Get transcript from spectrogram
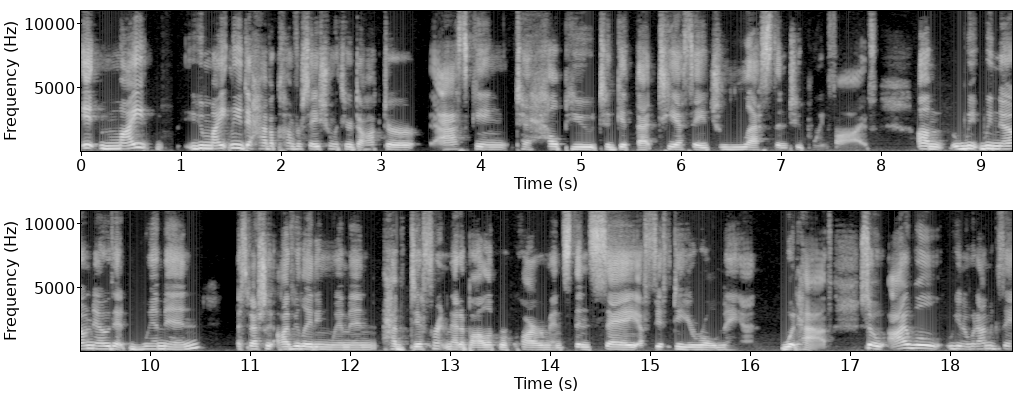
it might you might need to have a conversation with your doctor asking to help you to get that TSH less than 2.5. Um, we, we now know that women, especially ovulating women, have different metabolic requirements than, say, a 50 year old man would have. So I will, you know, when I'm exam-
